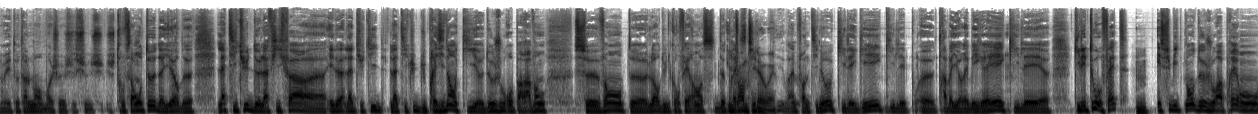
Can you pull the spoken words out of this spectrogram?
Oui, totalement. Moi, je, je, je, trouve ça honteux d'ailleurs de l'attitude de la FIFA euh, et de l'attitude, l'attitude du président qui euh, deux jours auparavant se vante euh, lors d'une conférence de presse. Infantino, ouais. Infantino, qu'il est gay, qu'il est euh, travailleur émigré, qu'il est euh, qu'il est tout fait. Hmm. Et subitement, deux jours après, on,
